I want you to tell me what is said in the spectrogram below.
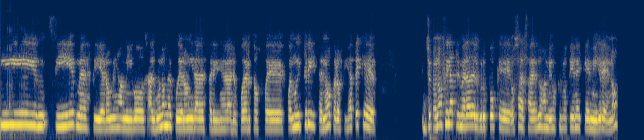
Y sí, me despidieron mis amigos, algunos me pudieron ir a despedir en el aeropuerto, fue, fue muy triste, ¿no? Pero fíjate que yo no fui la primera del grupo que, o sea, sabes los amigos que uno tiene que emigré, ¿no?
